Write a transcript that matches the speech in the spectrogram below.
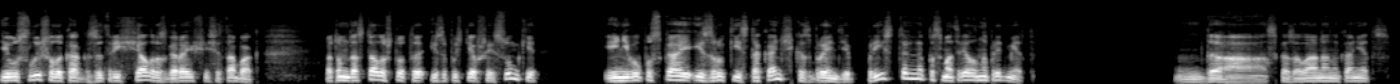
и услышала, как затрещал разгорающийся табак. Потом достала что-то из опустевшей сумки и, не выпуская из руки стаканчика с бренди, пристально посмотрела на предмет. — Да, — сказала она наконец.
